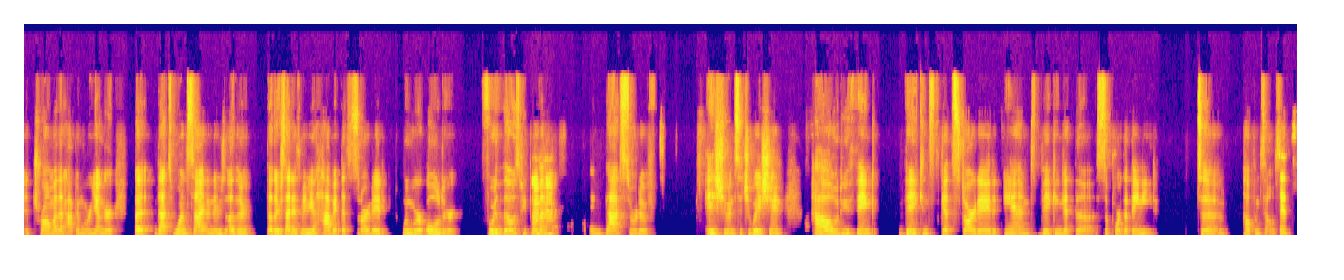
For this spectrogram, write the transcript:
uh, trauma that happened when we were younger but that's one side and there's other the other side is maybe a habit that started when we were older. For those people mm-hmm. that having that sort of issue and situation, how do you think they can get started and they can get the support that they need to help themselves? It's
